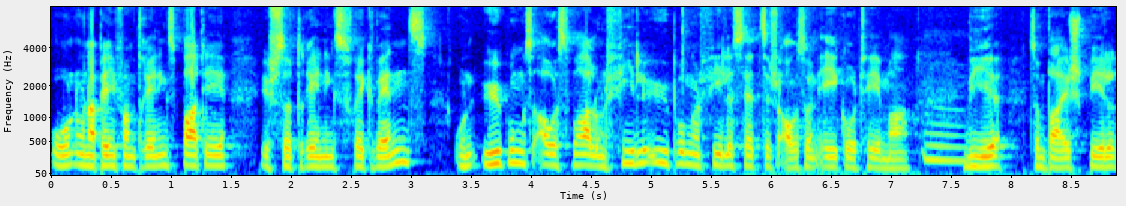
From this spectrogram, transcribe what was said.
un- unabhängig vom Trainingsbody ist so Trainingsfrequenz und Übungsauswahl und viele Übungen und viele Sätze ist auch so ein Ego-Thema. Mhm. Wie zum Beispiel,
